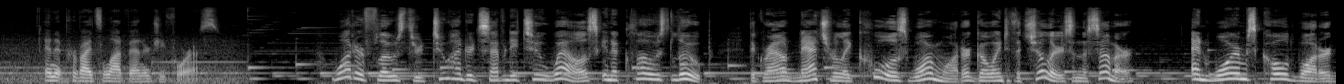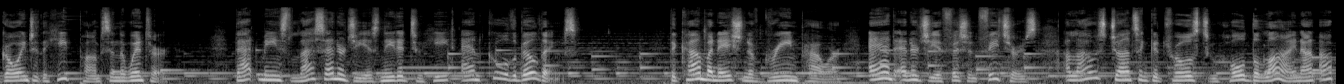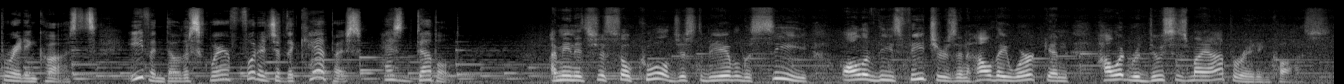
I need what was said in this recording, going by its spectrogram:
and it provides a lot of energy for us. Water flows through 272 wells in a closed loop. The ground naturally cools warm water going to the chillers in the summer and warms cold water going to the heat pumps in the winter. That means less energy is needed to heat and cool the buildings. The combination of green power and energy efficient features allows Johnson Controls to hold the line on operating costs, even though the square footage of the campus has doubled. I mean, it's just so cool just to be able to see all of these features and how they work and how it reduces my operating costs.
